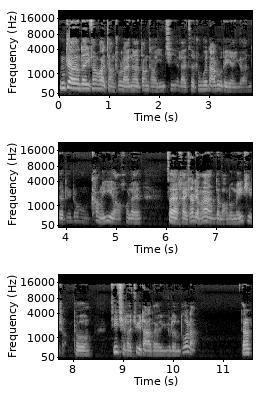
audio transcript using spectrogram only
那么这样的一番话讲出来呢，当场引起来自中国大陆的演员的这种抗议啊。后来。在海峡两岸的网络媒体上，都激起了巨大的舆论波澜。当然，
